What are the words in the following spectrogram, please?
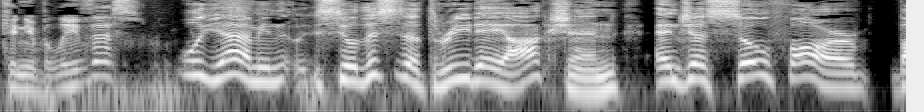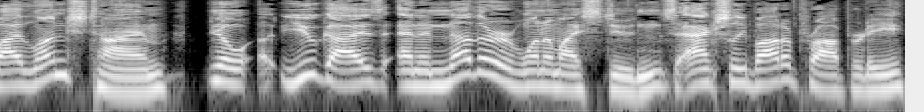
can you believe this? Well, yeah, I mean, so this is a three day auction, and just so far by lunchtime, you know, you guys and another one of my students actually bought a property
